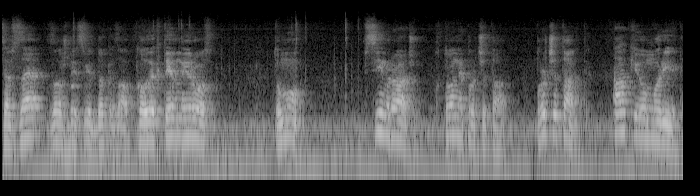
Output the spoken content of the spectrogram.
Це все завжди світ доказав. Колективний розвиток. Тому всім раджу, хто не прочитав, прочитайте Акіо Моріта,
